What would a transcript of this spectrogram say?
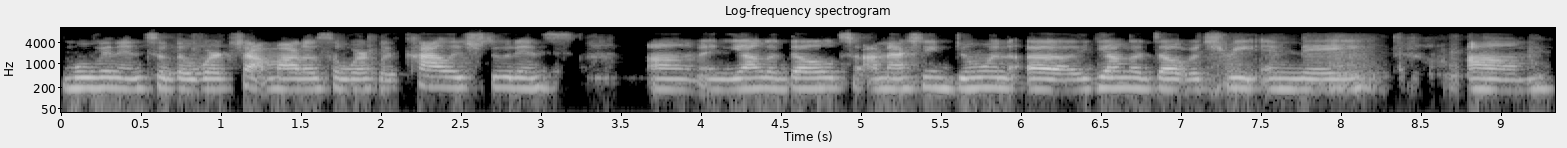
moving into the workshop model to work with college students um, and young adults. I'm actually doing a young adult retreat in May, um,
